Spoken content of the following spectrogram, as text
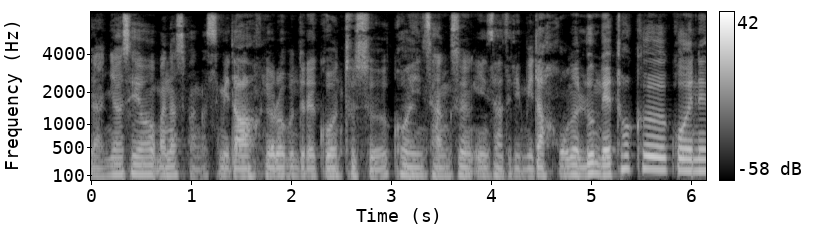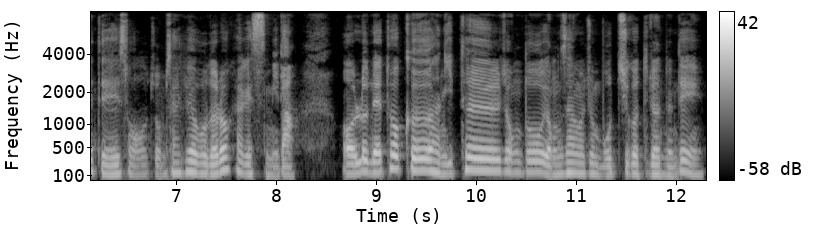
네, 안녕하세요. 만나서 반갑습니다. 여러분들의 구원투수 코인 상승 인사드립니다. 오늘 룸 네트워크 코인에 대해서 좀 살펴보도록 하겠습니다. 어, 룸 네트워크 한 이틀 정도 영상을 좀 못 찍어 드렸는데,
